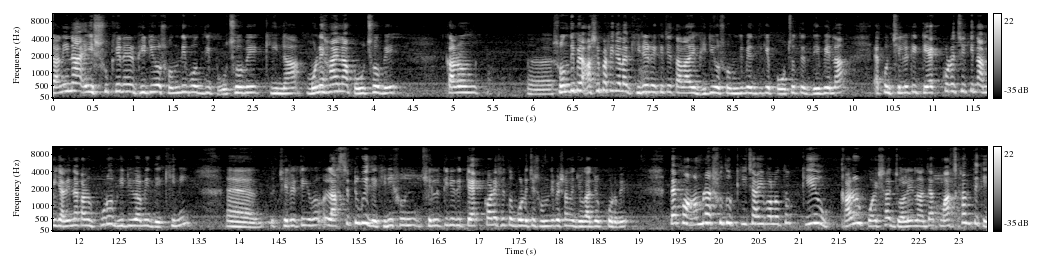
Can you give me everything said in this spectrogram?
জানি না এই সুখেনের ভিডিও সন্ধিবদ্ধি পৌঁছবে কি না, মনে হয় না পৌঁছবে। কারণ সন্দীপের আশেপাশে যারা ঘিরে রেখেছে, তারা এই ভিডিও সন্দীপের দিকে পৌঁছতে দেবে না। এখন ছেলেটি ট্যাগ করেছে কিনা আমি জানি না, কারণ পুরো ভিডিও আমি দেখিনি। ছেলেটি লাস্টেরটুকুই দেখিনি। ছেলেটি যদি ট্যাগ করে, সে তো বলেছে সন্দীপের সঙ্গে যোগাযোগ করবে। দেখো, আমরা শুধু কি চাই বলো তো কেউ কারোর পয়সা জলে না যাক, মাঝখান থেকে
